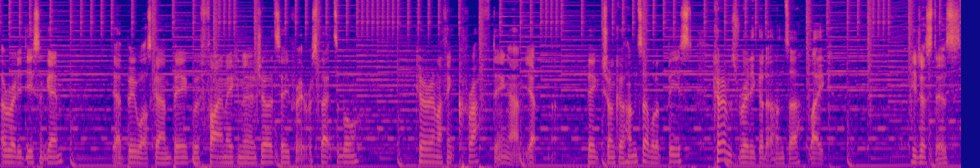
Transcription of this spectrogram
a really decent game. Yeah, Boo what's going big with fire making and agility, pretty respectable. Kurim, I think crafting and yep, big chunk of Hunter, what a beast. Kurim's really good at Hunter, like he just is.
